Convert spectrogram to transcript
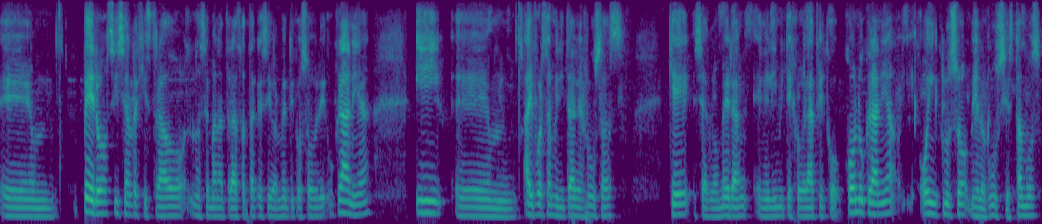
eh, pero sí se han registrado una semana atrás ataques cibernéticos sobre Ucrania y hay fuerzas militares rusas que se aglomeran en el límite geográfico con Ucrania o incluso Bielorrusia. Estamos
